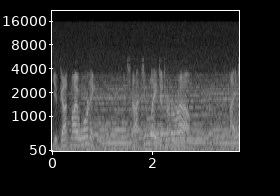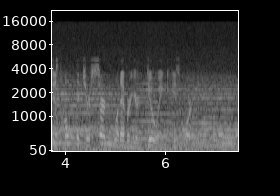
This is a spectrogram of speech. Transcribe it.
you've got my warning. It's not too late to turn around. I just hope that you're certain whatever you're doing is working.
